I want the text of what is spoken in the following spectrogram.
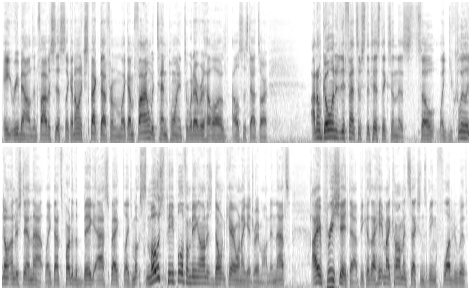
eight rebounds and five assists. Like, I don't expect that from him. Like, I'm fine with 10 points or whatever the hell else his stats are. I don't go into defensive statistics in this. So, like, you clearly don't understand that. Like, that's part of the big aspect. Like, most, most people, if I'm being honest, don't care when I get Draymond. And that's, I appreciate that because I hate my comment sections being flooded with,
